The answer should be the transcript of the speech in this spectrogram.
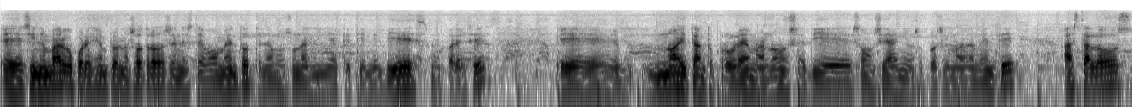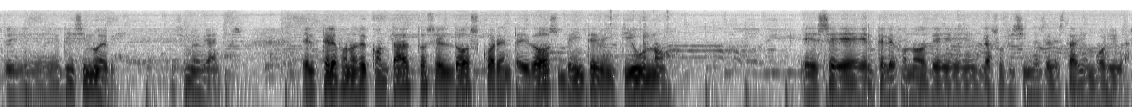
Eh, sin embargo, por ejemplo, nosotros en este momento tenemos una niña que tiene 10, me parece. no hay tanto problema, ¿no? O sea, 10, 11 años aproximadamente hasta los 19, eh, 19 años. El teléfono de contacto es el 242-2021. Es el teléfono de las oficinas del Estadio Bolívar.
